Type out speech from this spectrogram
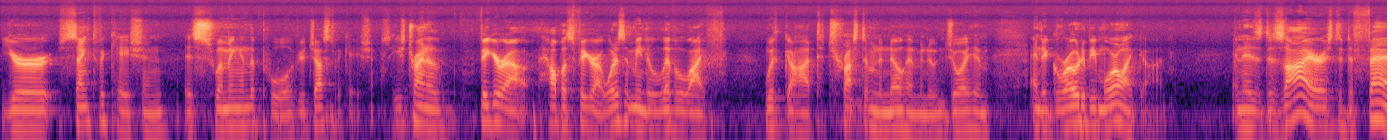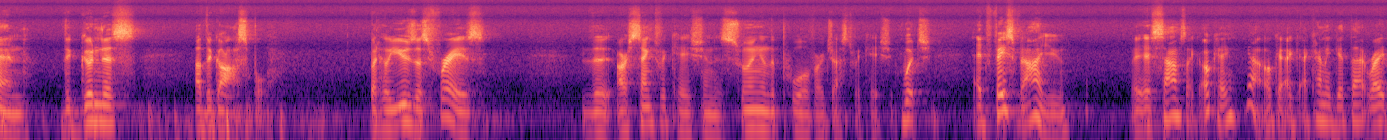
your sanctification is swimming in the pool of your justifications. He's trying to figure out, help us figure out what does it mean to live a life with God, to trust Him, to know Him, and to enjoy Him, and to grow to be more like God. And his desire is to defend the goodness of the gospel. But he'll use this phrase that our sanctification is swimming in the pool of our justification, which at face value, it sounds like, okay, yeah, okay, I, I kind of get that, right?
